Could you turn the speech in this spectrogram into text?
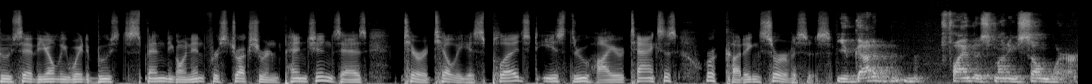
Koos said the only way to boost spending on infrastructure and pensions, as Tiritilli has pledged, is through higher taxes or cutting services. You've got to find this money somewhere.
